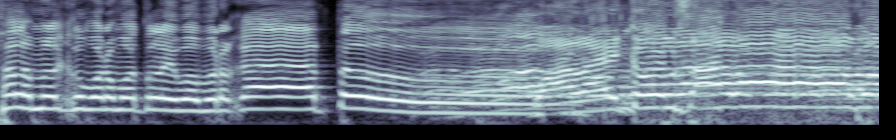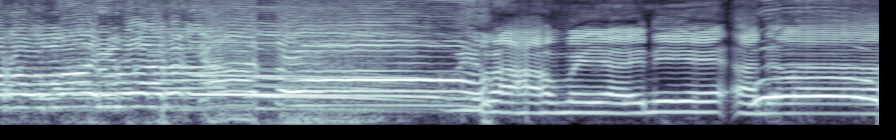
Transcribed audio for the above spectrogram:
Assalamualaikum warahmatullahi wabarakatuh. Waalaikumsalam warahmatullahi wabarakatuh. Wih, rame ya ini adalah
